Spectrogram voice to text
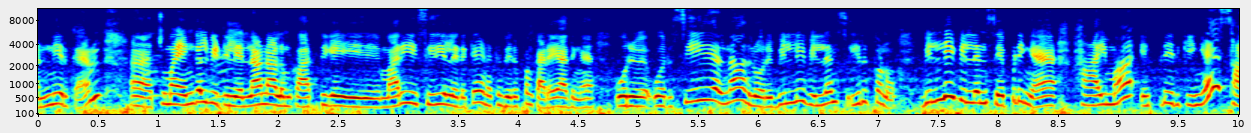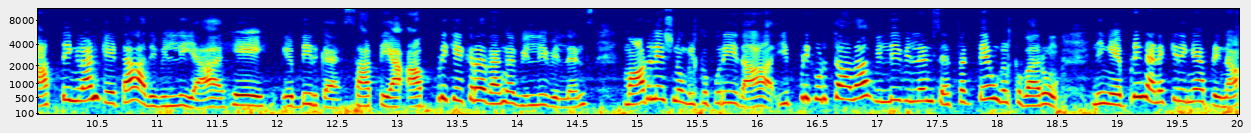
பண்ணியிருக்கேன். சும்மா எங்கள் வீட்டில் எல்லா நாளும் கார்த்திகை மாதிரி சீரியல் எடுக்க எனக்கு விருப்பம் கிடையாதுங்க. ஒரு ஒரு சீரியல்னா அதில் ஒரு வில்லி வில்லன்ஸ் இருக்கணும். வில்லி வில்லன்ஸ் எப்படிங்க? ஹாய்மா எப்படி இருக்கீங்க? சாப்பிட்டீங்களான்னு கேட்டால் அது வில்லியா? ஹே எப்படி இருக்க? சாப்பிட்டியா? அப்படி கேட்குறதாங்க வில்லி வில்லன்ஸ் மாடுலேஷன் உங்களுக்கு புரியுதா? இப்படி கொடுத்தாதான் வில்லி வில்லன்ஸ் எஃபெக்டே உங்களுக்கு வரும். நீங்கள் எப்படி நினைக்கிறீங்க அப்படின்னா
